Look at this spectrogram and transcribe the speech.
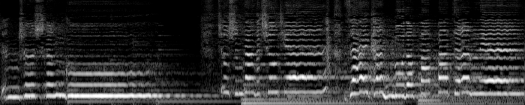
震彻山谷。就是那个秋天，再看不到爸爸的脸，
